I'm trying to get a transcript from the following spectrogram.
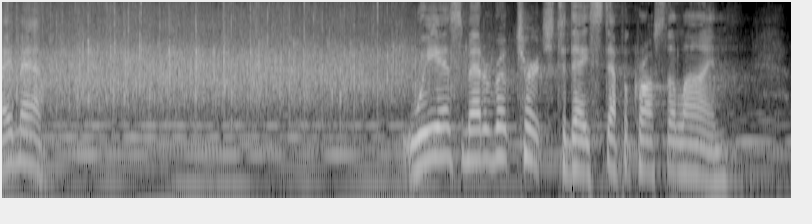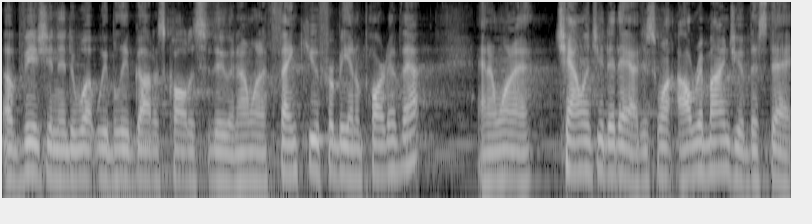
Amen. We as Meadowbrook Church today step across the line of vision into what we believe God has called us to do. And I want to thank you for being a part of that. And I want to challenge you today. I just want, I'll remind you of this day.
